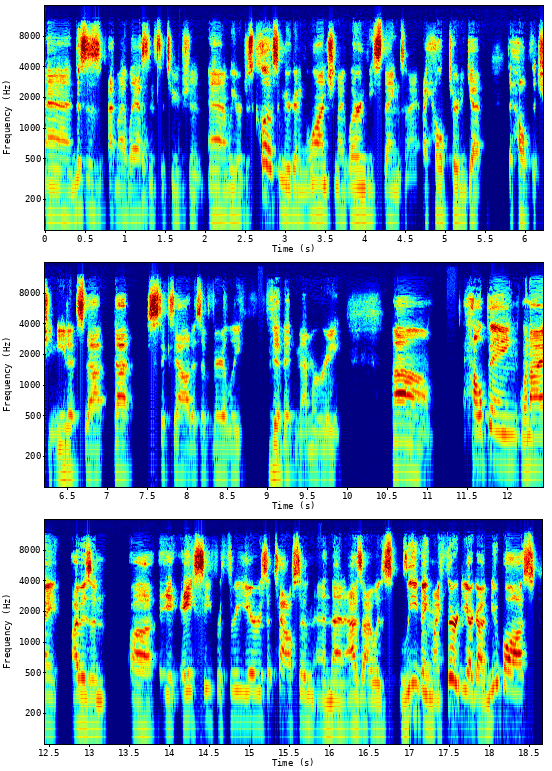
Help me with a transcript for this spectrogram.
And this is at my last institution. And we were just close and we were getting lunch and I learned these things and I, I helped her to get the help that she needed. So that that sticks out as a very vivid memory. Um, helping when I I was in uh, AC for three years at Towson, and then as I was leaving my third year, I got a new boss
